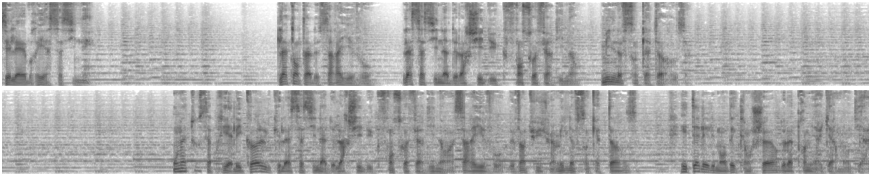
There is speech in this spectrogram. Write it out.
célèbre et assassiné. L'attentat de Sarajevo, l'assassinat de l'archiduc François Ferdinand, 1914. On a tous appris à l'école que l'assassinat de l'archiduc François Ferdinand à Sarajevo le 28 juin 1914 était l'élément déclencheur de la Première Guerre mondiale.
